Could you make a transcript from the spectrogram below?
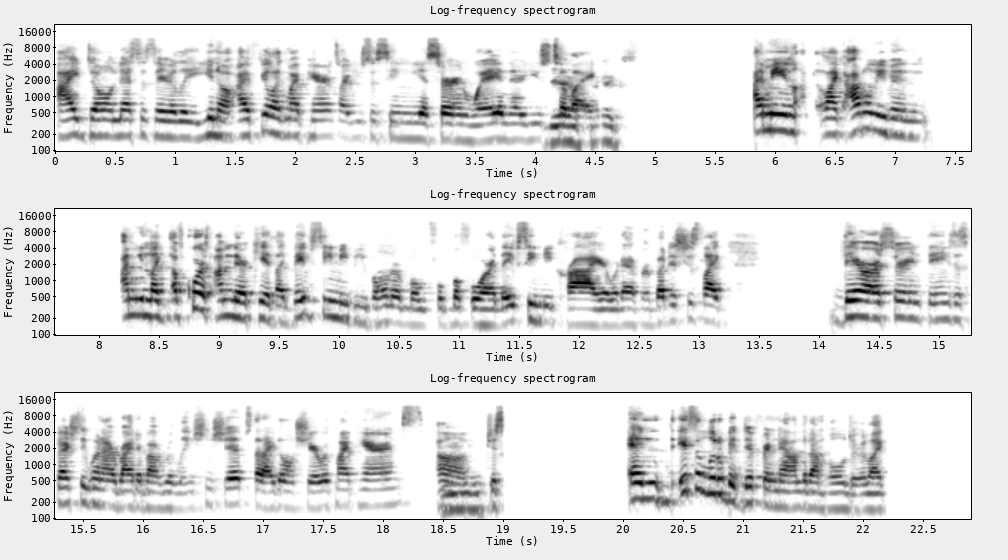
I don't necessarily, you know, I feel like my parents are used to seeing me a certain way and they're used yeah, to like thanks. I mean, like I don't even I mean, like, of course, I'm their kid. Like, they've seen me be vulnerable before. They've seen me cry or whatever. But it's just like there are certain things, especially when I write about relationships, that I don't share with my parents. Um, mm. Just and it's a little bit different now that I'm older. Like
